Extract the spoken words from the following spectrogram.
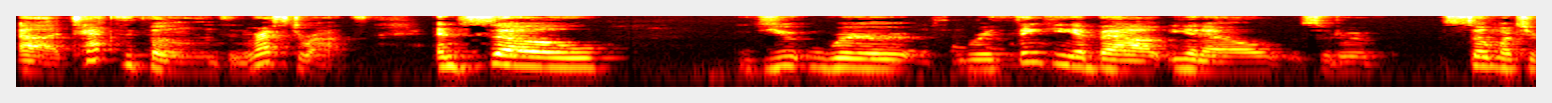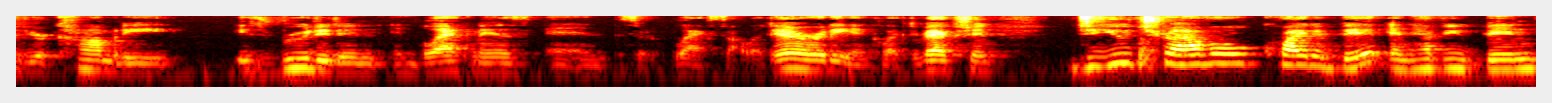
uh, taxi phones and restaurants. And so you we're we're thinking about you know sort of so much of your comedy is rooted in in blackness and sort of black solidarity and collective action. Do you travel quite a bit and have you been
